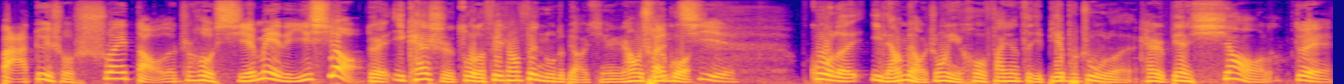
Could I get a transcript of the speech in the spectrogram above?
把对手摔倒了之后，邪魅的一笑，对，一开始做了非常愤怒的表情，然后结果喘气，过了一两秒钟以后，发现自己憋不住了，开始变笑了。对，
